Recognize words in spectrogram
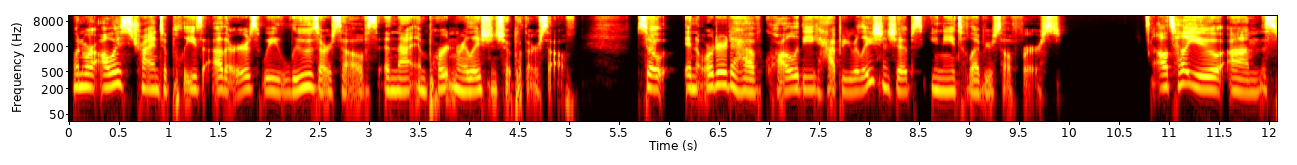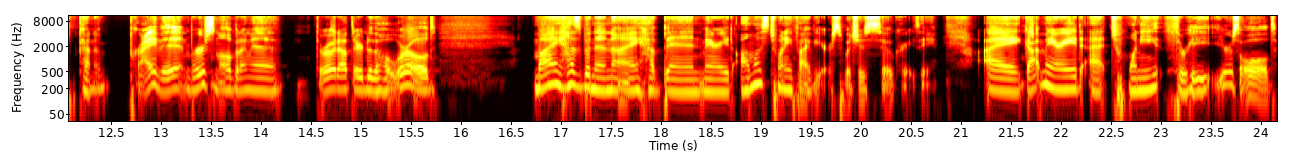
When we're always trying to please others, we lose ourselves in that important relationship with ourselves. So, in order to have quality, happy relationships, you need to love yourself first. I'll tell you, um, this kind of private and personal, but I'm going to throw it out there to the whole world. My husband and I have been married almost 25 years, which is so crazy. I got married at 23 years old,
